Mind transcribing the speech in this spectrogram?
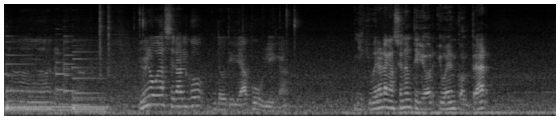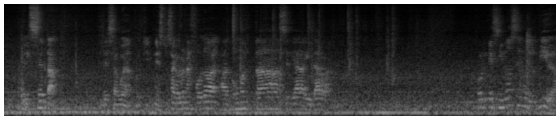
No, no, no, no. Primero voy a hacer algo de utilidad pública. Y es que voy a a la canción anterior y voy a encontrar el setup de esa weá. Porque necesito sacar una foto a, a cómo está seteada la guitarra. Porque si no se me olvida.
